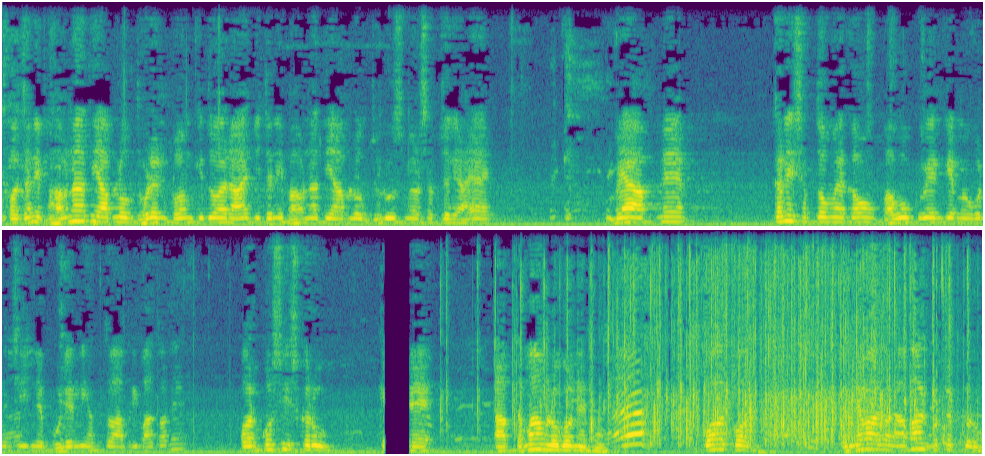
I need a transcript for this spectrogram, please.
और जनी भावना थी आप लोग धोड़े ने कॉम कीधो और आज भी जनी भावना थी आप लोग जुलूस में और सब जगह आया है मैं अपने कने शब्दों में कहूँ, भावुक वेन के मैं वो चीज़ ने भूले नहीं, अब तो आपकी बातों ने। और कोशिश करूँ कि आप तमाम लोगों ने को बहुत बहुत धन्यवाद और आभार प्रकट करूँ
